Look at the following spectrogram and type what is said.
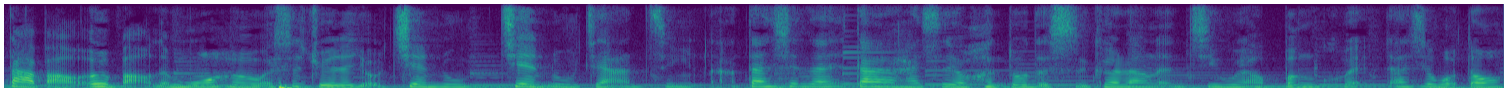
大宝二宝的磨合，我是觉得有渐入渐入佳境啊。但现在当然还是有很多的时刻让人几乎要崩溃，但是我都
